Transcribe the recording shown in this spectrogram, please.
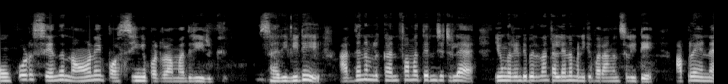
உன் கூட சேர்ந்து நானே பசிங்கப்படுற மாதிரி இருக்கு. சரி விடு. அதான் நம்மளுக்கு கன்ஃபார்மா தெரிஞ்சிட்டுல. இவங்க ரெண்டு பேரும் தான் கல்யாணம் பண்ணிக்க போறாங்கன்னு சொல்லிட்டு. அப்புறம் என்ன?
